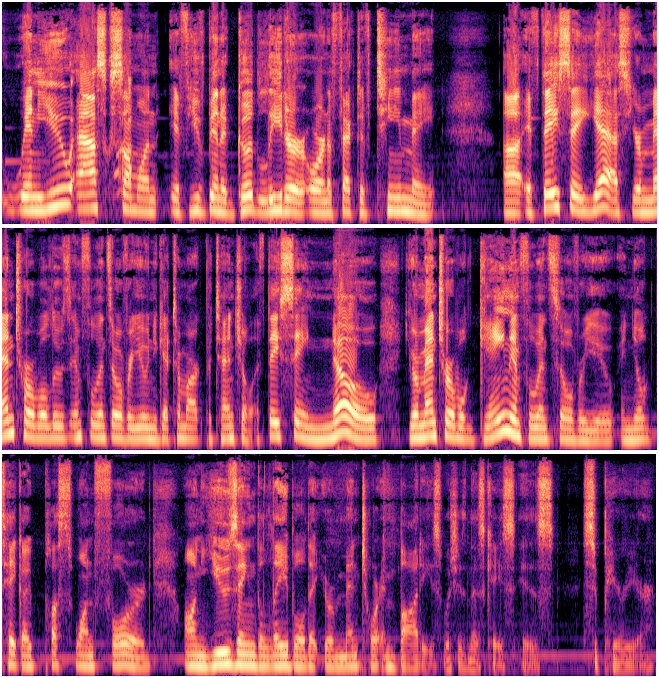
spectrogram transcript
when you ask someone if you've been a good leader or an effective teammate, uh, if they say yes, your mentor will lose influence over you and you get to mark potential. If they say no, your mentor will gain influence over you and you'll take a plus one forward on using the label that your mentor embodies, which in this case is superior.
